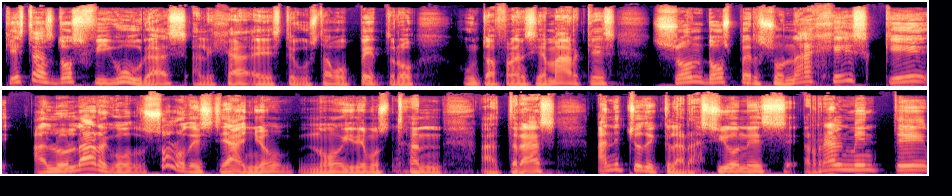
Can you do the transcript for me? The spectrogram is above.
que estas dos figuras, este Gustavo Petro junto a Francia Márquez, son dos personajes que a lo largo solo de este año, no iremos tan atrás, han hecho declaraciones realmente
